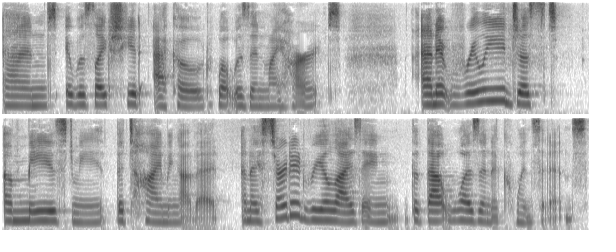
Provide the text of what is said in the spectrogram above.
And it was like she had echoed what was in my heart. And it really just amazed me the timing of it. And I started realizing that that wasn't a coincidence.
